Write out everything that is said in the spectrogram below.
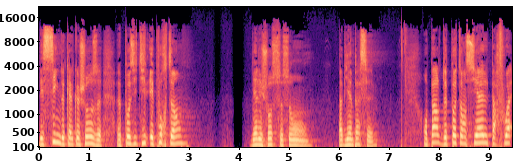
des, signes de quelque chose de euh, positif, et pourtant, bien les choses se sont pas bien passées. On parle de potentiel parfois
